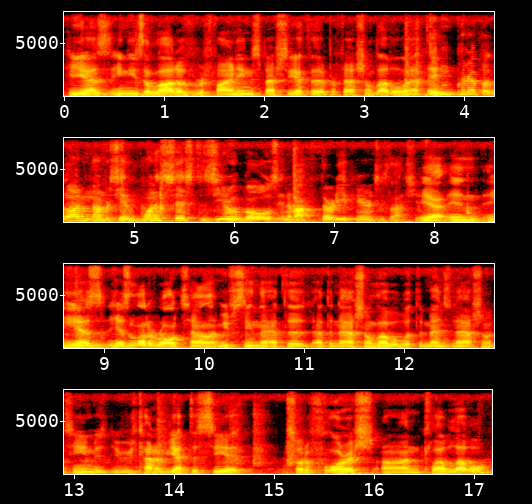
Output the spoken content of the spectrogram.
He has he needs a lot of refining, especially at the professional level. And I think Didn't put up a lot of numbers. He had one assist, zero goals in about 30 appearances last year. Yeah, and he has he has a lot of raw talent. We've seen that at the at the national level with the men's national team. We've kind of yet to see it sort of flourish on club level.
